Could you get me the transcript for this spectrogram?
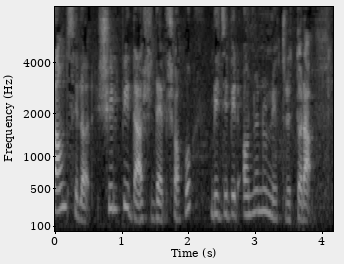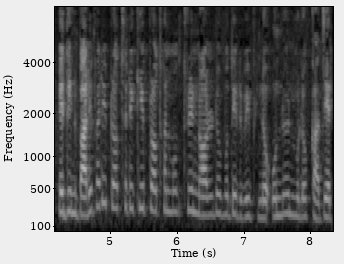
কাউন্সিলর শিল্পী দাস দেব সহ বিজেপির অন্যান্য নেতৃত্বরা। এদিন বাড়ি বাড়ি প্রচারে গিয়ে প্রধানমন্ত্রী নরেন্দ্র মোদীর বিভিন্ন উন্নয়নমূলক কাজের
